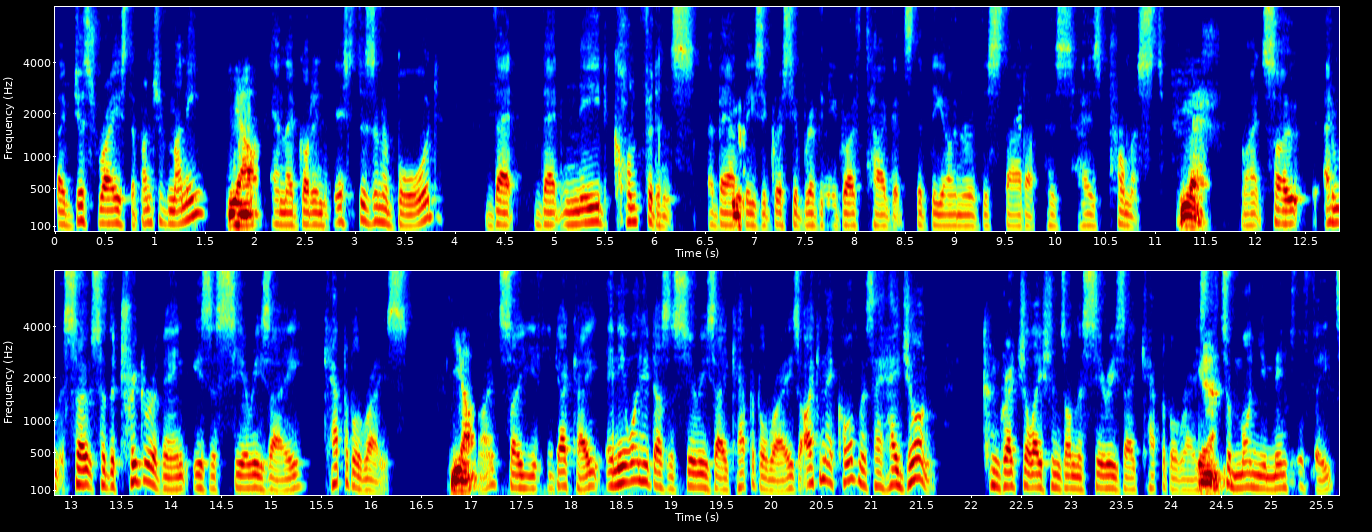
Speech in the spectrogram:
they've just raised a bunch of money yeah. and they've got investors and a board that that need confidence about yeah. these aggressive revenue growth targets that the owner of this startup has has promised. Yes. Right. So and so so the trigger event is a series A capital raise. Yeah. Right. So you think, okay, anyone who does a series A capital raise, I can now call them and say, Hey John, congratulations on the Series A capital raise. Yeah. It's a monumental feat.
